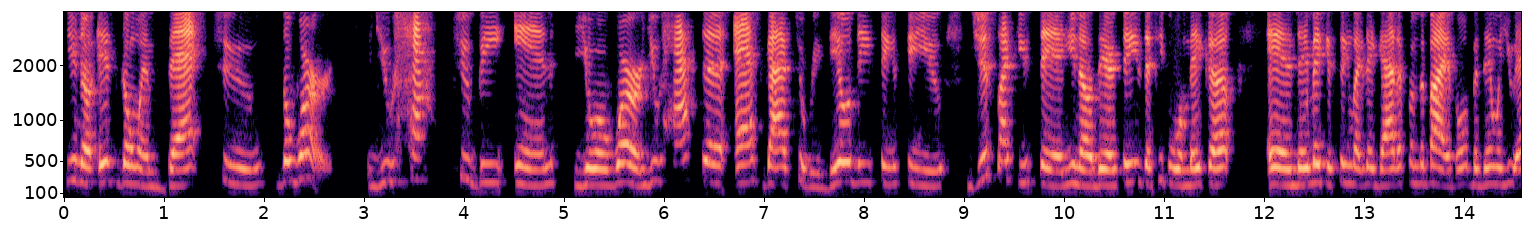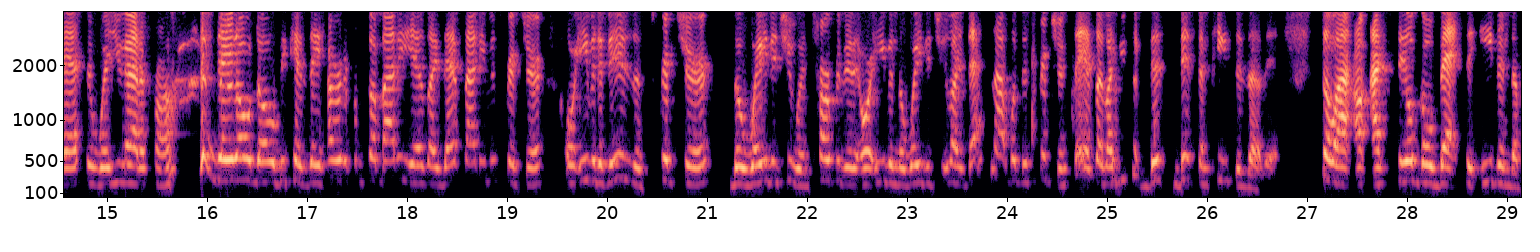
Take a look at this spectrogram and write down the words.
You know, it's going back to the word. You have to be in your word. You have to ask God to reveal these things to you. Just like you said, you know, there are things that people will make up and they make it seem like they got it from the Bible. But then when you ask them where you got it from, they don't know because they heard it from somebody else. Like that's not even scripture, or even if it is a scripture, the way that you interpret it, or even the way that you like, that's not what the scripture says. Like, like you took bits, bits and pieces of it. So I, I still go back to even the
